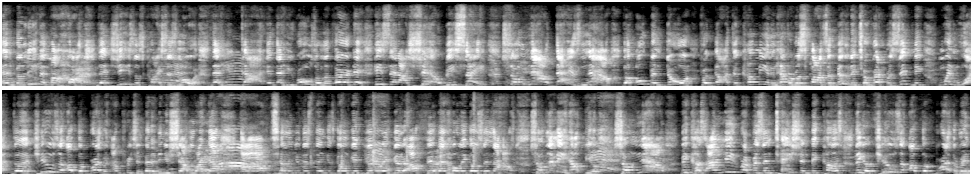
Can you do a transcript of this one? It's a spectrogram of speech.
and believe in my heart that Jesus Christ is Lord, that he died and that he rose on the third day, he said, I shall be saved. So now that is now the open door for God to come in and have a responsibility to represent me when what? The accuser of the brethren. I'm preaching better than you shouting right now. I'm telling you, this thing is going to get gooder and gooder I feel that Holy Ghost in the house. So let me help you. So now, because I need representation because the accuser of the brethren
